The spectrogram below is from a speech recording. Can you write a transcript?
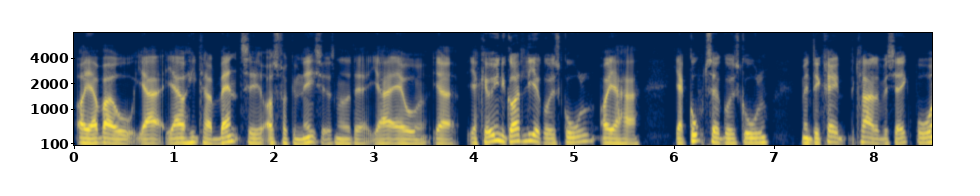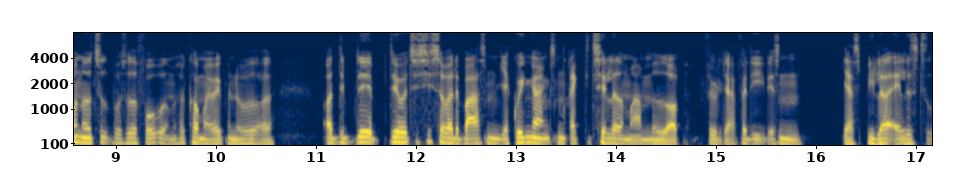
Og jeg var jo, jeg, jeg er jo helt klart vant til, også fra gymnasiet og sådan noget der, jeg er jo, jeg, jeg kan jo egentlig godt lide at gå i skole, og jeg, har, jeg er god til at gå i skole, men det er klart- det er klart, at hvis jeg ikke bruger noget tid på at sidde og forberede mig, så kommer jeg jo ikke med noget. Og, og det, det, det var til sidst, så var det bare sådan, jeg kunne ikke engang sådan rigtig tillade mig at møde op, følte jeg, fordi det er sådan, jeg spilder alles tid.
